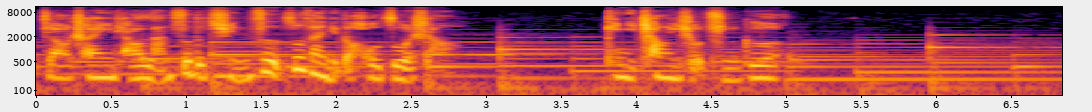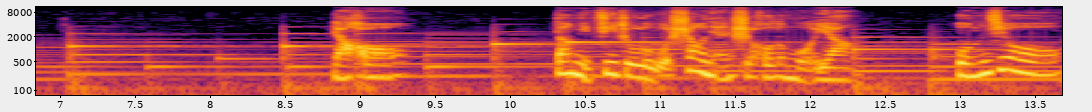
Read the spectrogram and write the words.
就要穿一条蓝色的裙子，坐在你的后座上，给你唱一首情歌。然后，当你记住了我少年时候的模样，我们就。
